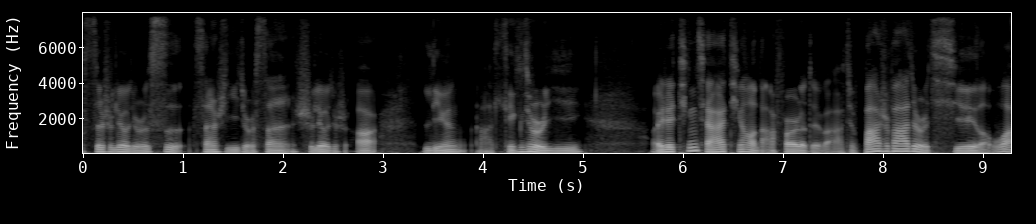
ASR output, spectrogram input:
四十六就是四，三十一就是三，十六就是二，零啊零就是一，而且听起来还挺好拿分的，对吧？就八十八就是七了，哇，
